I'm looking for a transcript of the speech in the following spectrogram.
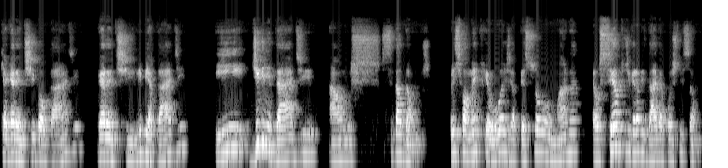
que é garantir igualdade, garantir liberdade e dignidade aos cidadãos, principalmente porque hoje a pessoa humana é o centro de gravidade da Constituição.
